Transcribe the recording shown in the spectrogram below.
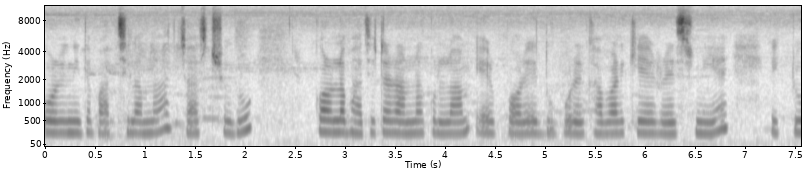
করে নিতে পারছিলাম না জাস্ট শুধু করলা ভাজিটা রান্না করলাম। এরপরে দুপুরের খাবার খেয়ে রেস্ট নিয়ে একটু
